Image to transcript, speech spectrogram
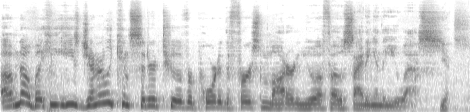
Um, no, but he, he's generally considered to have reported the first modern UFO sighting in the U.S. Yes.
